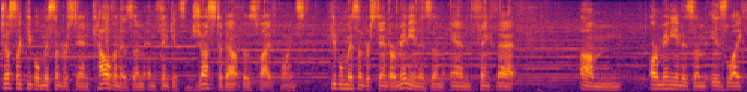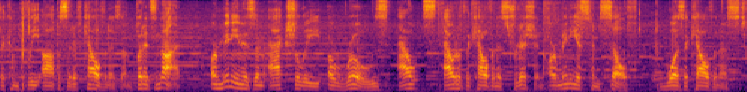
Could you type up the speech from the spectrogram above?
just like people misunderstand Calvinism and think it's just about those five points, people misunderstand Arminianism and think that um, Arminianism is like the complete opposite of Calvinism, but it's not. Arminianism actually arose out, out of the Calvinist tradition. Arminius himself was a Calvinist.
